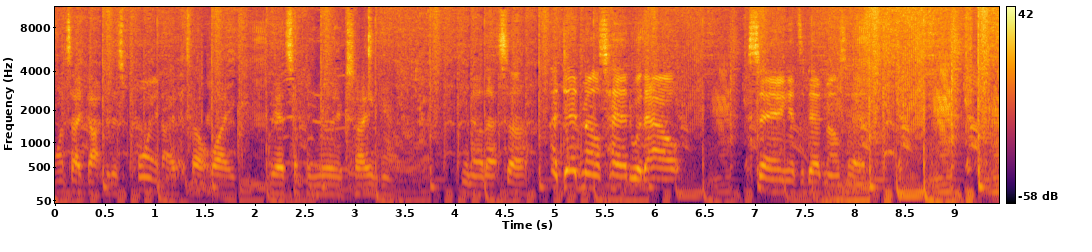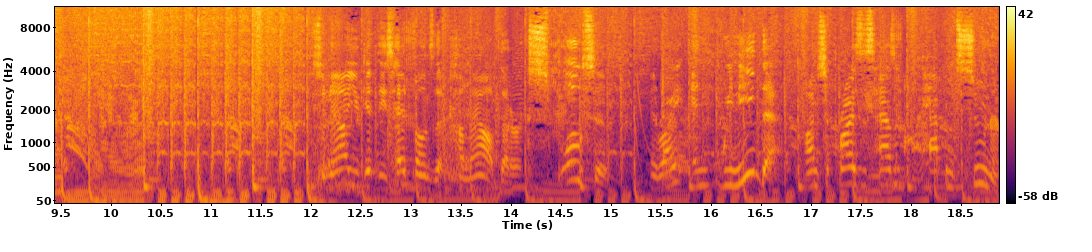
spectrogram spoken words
once I'd gotten to this point, I felt like we had something really exciting here. You know, that's a, a deadmau5 head without saying it's a deadmau5 head. Get these headphones that come out that are explosive, right? And we need that. I'm surprised this hasn't happened sooner.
